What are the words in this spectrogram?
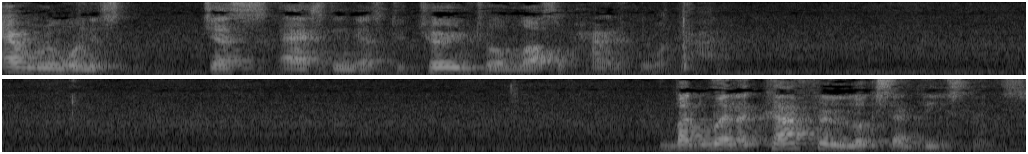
Everyone is just asking us to turn to Allah subhanahu wa ta'ala. But when a kafir looks at these things,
